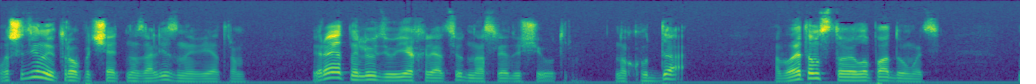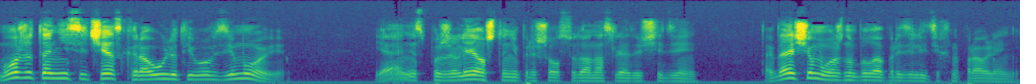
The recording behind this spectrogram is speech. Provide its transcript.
Лошадиные тропы тщательно зализаны ветром. Вероятно, люди уехали отсюда на следующее утро. Но куда? Об этом стоило подумать. Может, они сейчас караулят его в зимовье. Я не пожалел, что не пришел сюда на следующий день. Тогда еще можно было определить их направление.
